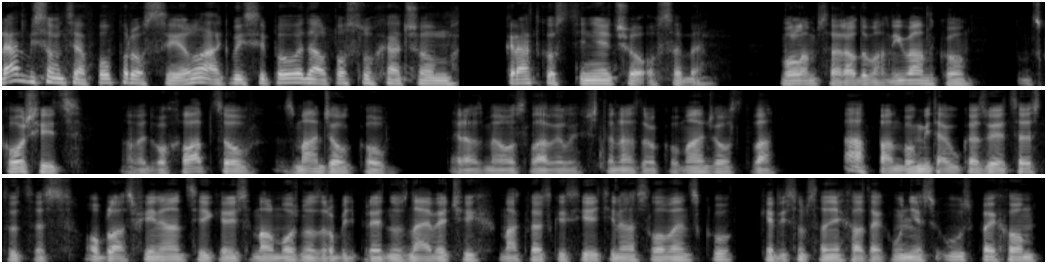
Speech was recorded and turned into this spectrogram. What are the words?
rád by som ťa poprosil, ak by si povedal poslucháčom v krátkosti niečo o sebe. Volám sa Radovan Ivanko, z Košic, máme dvoch chlapcov s manželkou, teraz sme oslavili 14 rokov manželstva. A pán Boh mi tak ukazuje cestu cez oblasť financií, kedy som mal možnosť robiť pre jednu z najväčších maklerských sietí na Slovensku, kedy som sa nechal tak uniesť úspechom,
